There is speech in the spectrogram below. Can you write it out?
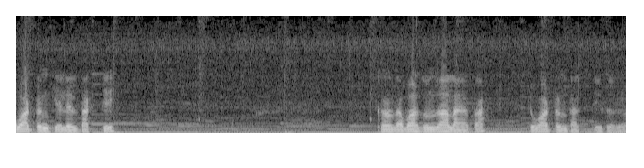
वाटण केलेलं टाकते. कांदा भाजून झालाय आता. ते वाटण टाकते सगळं.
